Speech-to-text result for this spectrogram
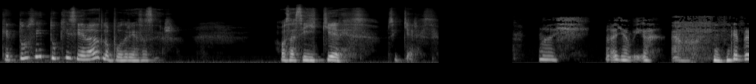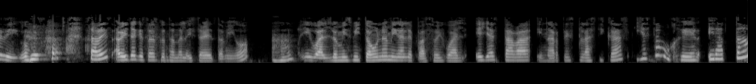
que tú si tú quisieras lo podrías hacer. O sea, si quieres, si quieres. Ay, ay amiga. ¿Qué te digo? ¿Sabes? Ahorita que estabas contando la historia de tu amigo, Igual, lo mismito, a una amiga le pasó igual. Ella estaba en artes plásticas y esta mujer era tan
